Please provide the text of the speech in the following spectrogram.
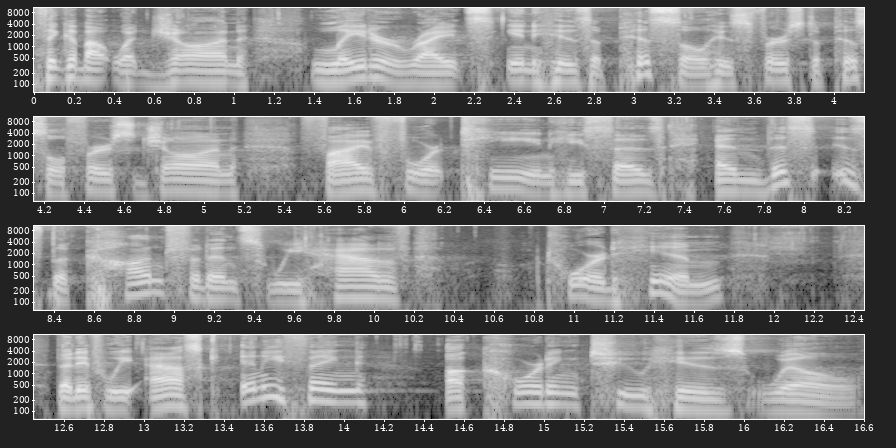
Think about what John later writes in his epistle, his first epistle, 1 John 5:14. He says, "And this is the confidence we have toward him that if we ask anything according to his will,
